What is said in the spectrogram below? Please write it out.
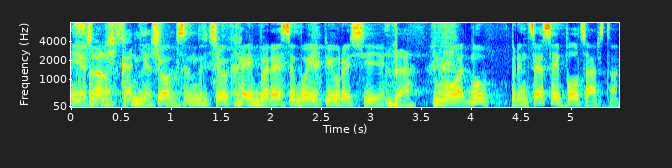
звісно. ж. Сундучок, сундучок, хай бере собою пів Росії. Да. Вот, ну, принцеса і полцарства.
